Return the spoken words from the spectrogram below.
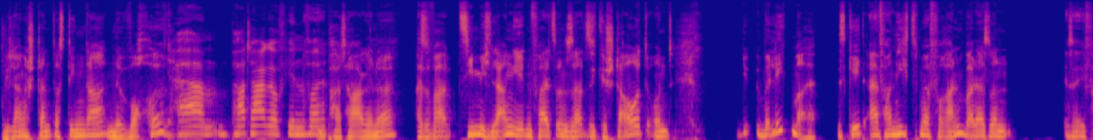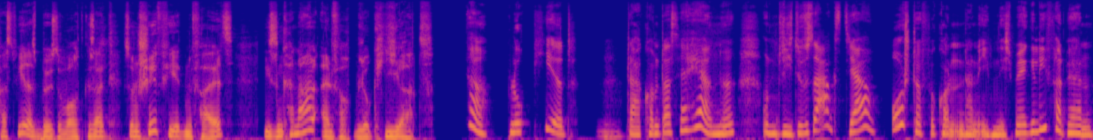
wie lange stand das Ding da? Eine Woche? Ja, ein paar Tage auf jeden Fall. Ein paar Tage, ne? Also war ziemlich lang jedenfalls und es hat sich gestaut und überleg mal, es geht einfach nichts mehr voran, weil da so ein, ist eigentlich fast wie das böse Wort gesagt, so ein Schiff jedenfalls diesen Kanal einfach blockiert. Ja, blockiert. Mhm. Da kommt das ja her, ne? Und wie du sagst, ja, Rohstoffe konnten dann eben nicht mehr geliefert werden.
